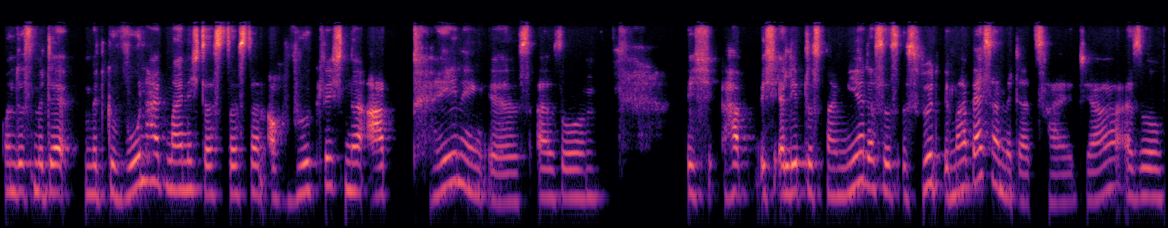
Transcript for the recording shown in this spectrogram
und das mit der mit Gewohnheit meine ich, dass das dann auch wirklich eine Art Training ist. Also ich habe, ich erlebe das bei mir, dass es, es wird immer besser mit der Zeit, ja. Also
